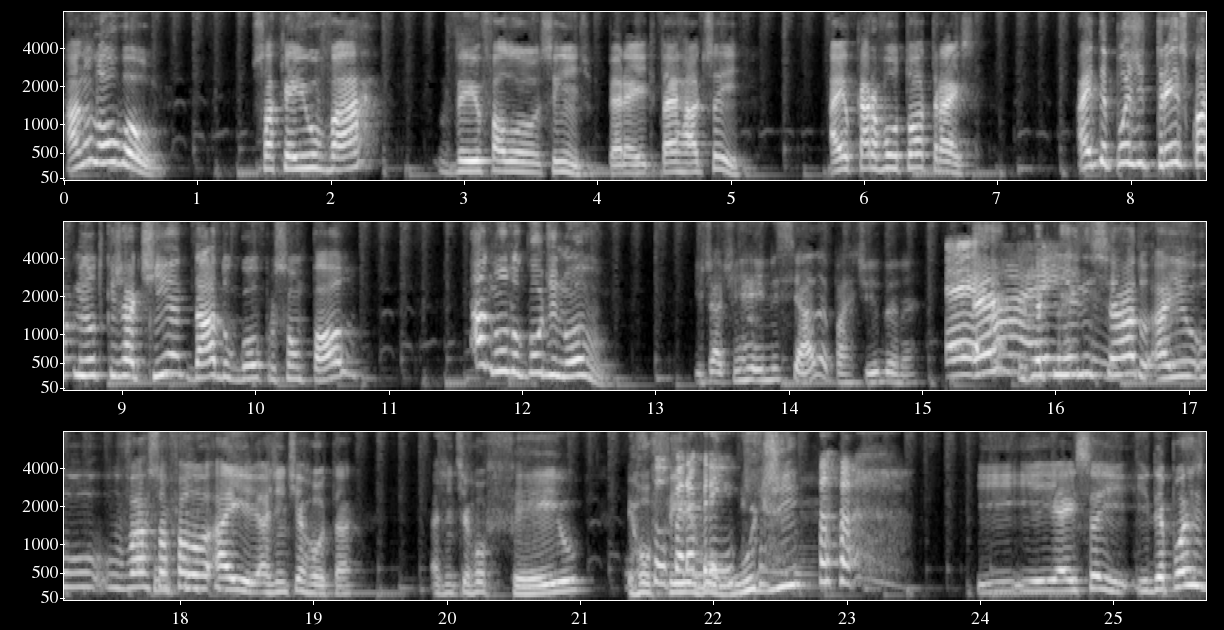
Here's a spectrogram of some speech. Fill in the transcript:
anulou o gol. Só que aí o VAR veio e falou o seguinte: pera aí que tá errado isso aí. Aí o cara voltou atrás. Aí depois de 3, 4 minutos que já tinha dado o gol pro São Paulo, anula o gol de novo. E já tinha reiniciado a partida, né? É, É, ah, já é tinha isso. reiniciado. Aí o, o VAR só falou: aí, a gente errou, tá? A gente errou feio, errou Super feio, errou rude. E, e é isso aí. E depois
